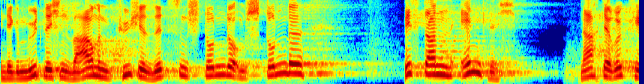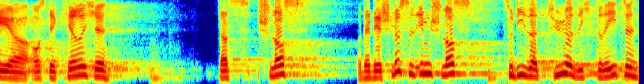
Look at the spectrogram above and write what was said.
In der gemütlichen, warmen Küche sitzen Stunde um Stunde, bis dann endlich nach der Rückkehr aus der Kirche das Schloss oder der Schlüssel im Schloss zu dieser Tür sich drehte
